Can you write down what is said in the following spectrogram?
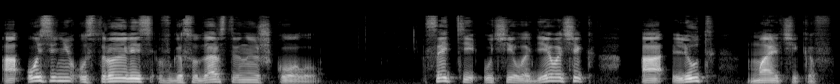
а осенью устроились в государственную школу. Сетти учила девочек, а Люд – мальчиков.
